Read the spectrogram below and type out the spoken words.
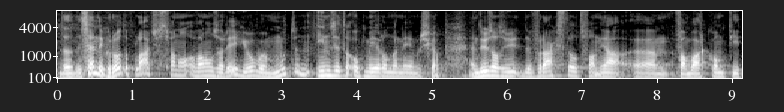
dat zijn de grote plaatjes van, van onze regio. We moeten inzetten op meer ondernemerschap. En dus als u de vraag stelt van, ja, um, van waar komt die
